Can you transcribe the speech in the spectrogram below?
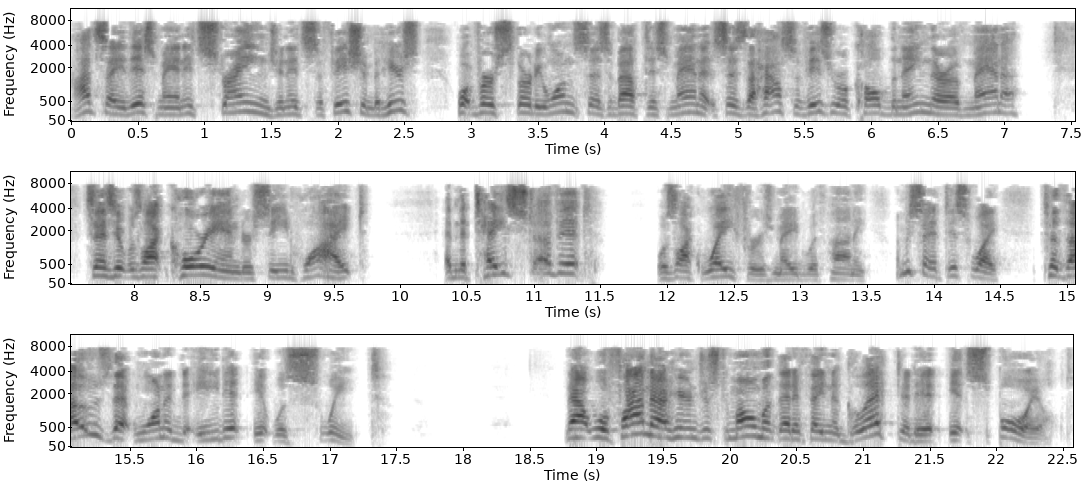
I'd say this, man, it's strange and it's sufficient, but here's what verse 31 says about this manna. It says, the house of Israel called the name thereof manna says it was like coriander seed white and the taste of it was like wafers made with honey. Let me say it this way. To those that wanted to eat it, it was sweet. Now we'll find out here in just a moment that if they neglected it, it spoiled.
